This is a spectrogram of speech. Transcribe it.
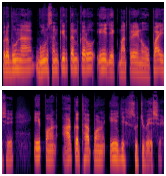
પ્રભુના ગુણ સંકીર્તન કરો, એ જ એકમાત્ર એનો ઉપાય છે. એ પણ, આ કથા પણ એ જ સૂચવે છે.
